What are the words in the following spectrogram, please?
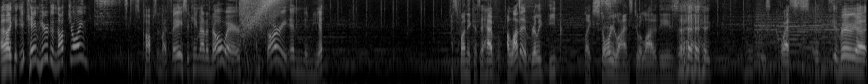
I like it. You came here to not join? This pops in my face. It came out of nowhere. I'm sorry. And yet... It's funny because they have a lot of really deep like storylines to a lot of these these quests. It's very uh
